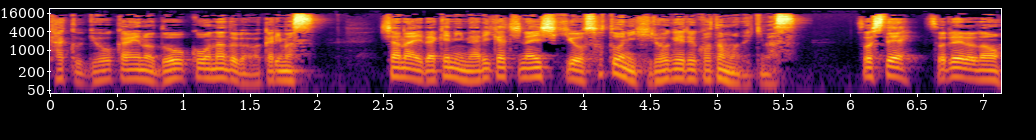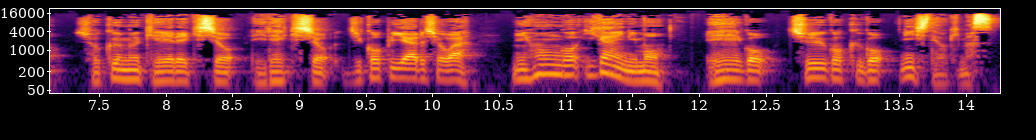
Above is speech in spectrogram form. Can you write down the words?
各業界の動向などがわかります。社内だけになりがちな意識を外に広げることもできます。そして、それらの職務経歴書、履歴書、自己 PR 書は、日本語以外にも、英語、中国語にしておきます。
